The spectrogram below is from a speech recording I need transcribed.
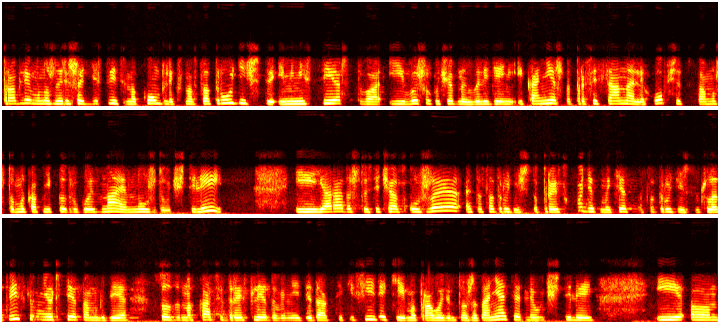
проблему нужно решать действительно комплексно в сотрудничестве и министерства, и высших учебных заведений, и, конечно, профессиональных обществ, потому что мы, как никто другой, знаем нужды учителей – и я рада, что сейчас уже это сотрудничество происходит. Мы тесно сотрудничаем с Латвийским университетом, где создана кафедра исследований дидактики физики, и мы проводим тоже занятия для учителей. И э,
